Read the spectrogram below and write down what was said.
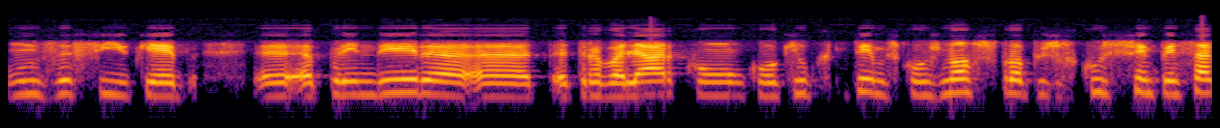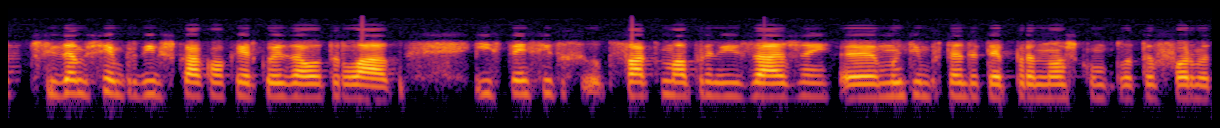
um desafio, que é uh, aprender a, a, a trabalhar com, com aquilo que temos, com os nossos próprios recursos, sem pensar que precisamos sempre de ir buscar qualquer coisa ao outro lado. Isso tem sido, de facto, uma aprendizagem muito importante até para nós como plataforma.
